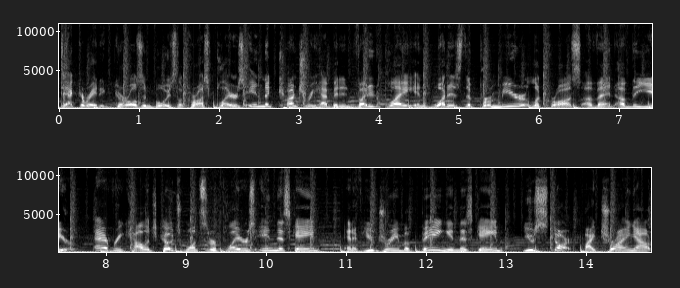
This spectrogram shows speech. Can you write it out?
decorated girls and boys lacrosse players in the country have been invited to play in what is the premier lacrosse event of the year. Every college coach wants their players in this game, and if you dream of being in this game, you start by trying out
